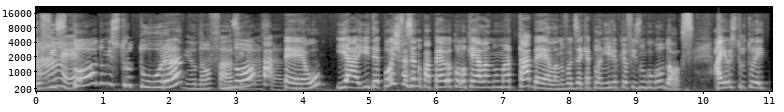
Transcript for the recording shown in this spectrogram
Eu ah, fiz é? toda uma estrutura eu não faço, no engraçado. papel. E aí, depois de fazer no papel, eu coloquei ela numa tabela. Não vou dizer que é planilha, porque eu fiz no Google Docs. Aí eu estruturei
